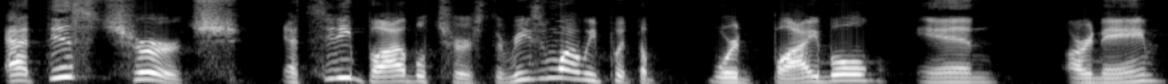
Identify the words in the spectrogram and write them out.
At this church, at City Bible Church, the reason why we put the word Bible in our name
